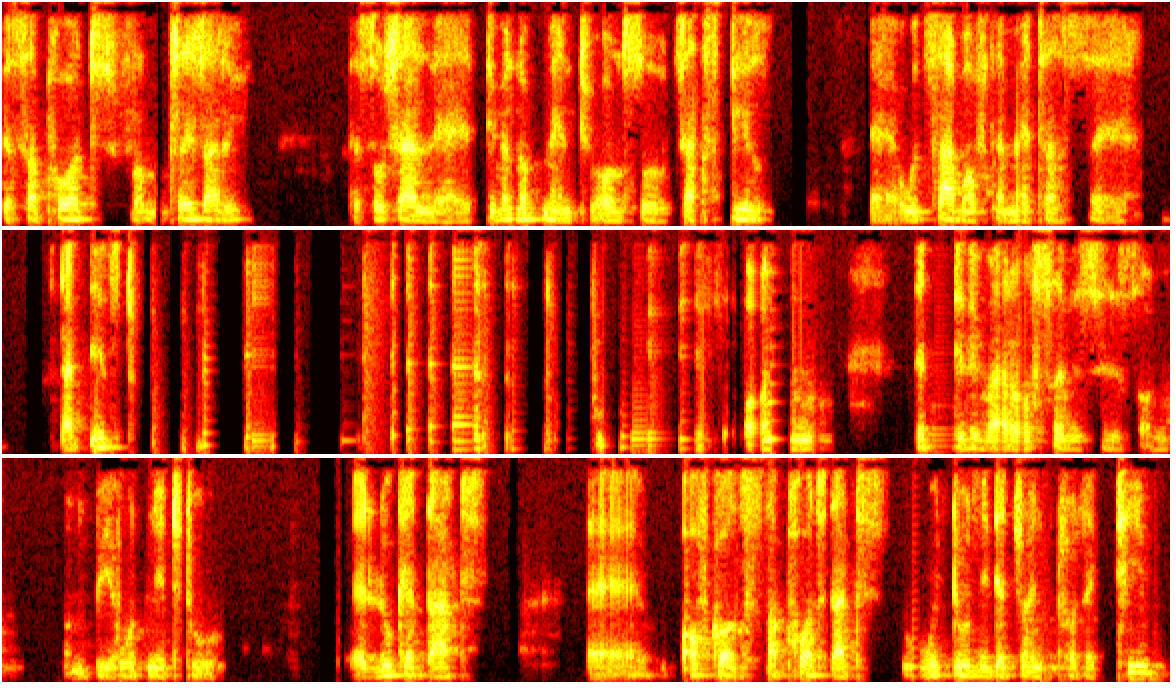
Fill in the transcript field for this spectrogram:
the support from Treasury, the social development to also just deal with some of the matters that needs to be on the delivery of services on, on we would need to uh, look at that uh, of course, support that we do need a joint project team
